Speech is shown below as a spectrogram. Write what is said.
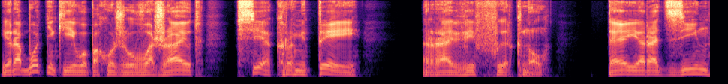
и работники его, похоже, уважают. Все, кроме Теи». Равви фыркнул. Тея Радзин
